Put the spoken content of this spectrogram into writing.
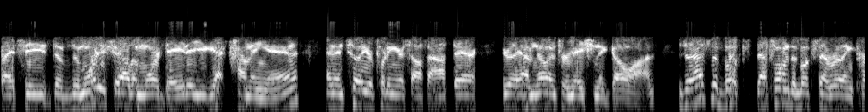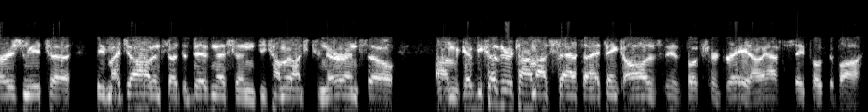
Right? See, the, the more you fail, the more data you get coming in. And until you're putting yourself out there, you really have no information to go on. So that's the book. That's one of the books that really encouraged me to leave my job and start the business and become an entrepreneur. And so, um, because we were talking about Seth, and I think all his, his books are great, I would have to say poke the box.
